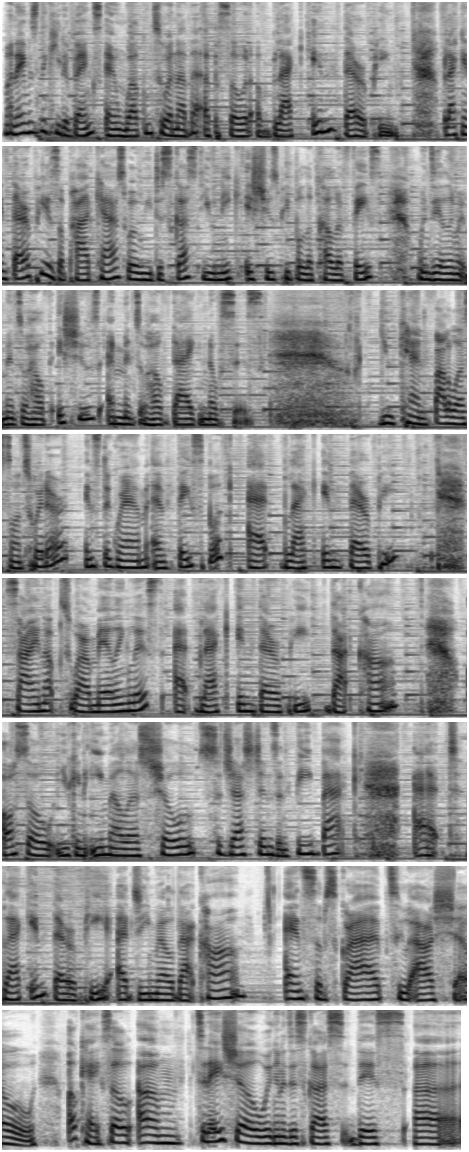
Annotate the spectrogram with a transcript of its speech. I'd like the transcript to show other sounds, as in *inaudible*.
My name is Nikita Banks, and welcome to another episode of Black in Therapy. Black in Therapy is a podcast where we discuss the unique issues people of color face when dealing with mental health issues and mental health diagnosis. You can follow us on Twitter, Instagram, and Facebook at Black in Therapy. Sign up to our mailing list at blackintherapy.com. Also, you can email us show suggestions and feedback at blackintherapy at gmail.com and subscribe to our show. Okay, so um, today's show, we're going to discuss this uh,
